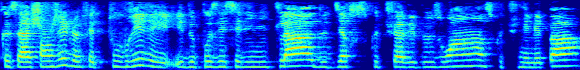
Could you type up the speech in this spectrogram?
que ça a changé le fait de t'ouvrir et, de poser ces limites-là, de dire ce que tu avais besoin, ce que tu n'aimais pas?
